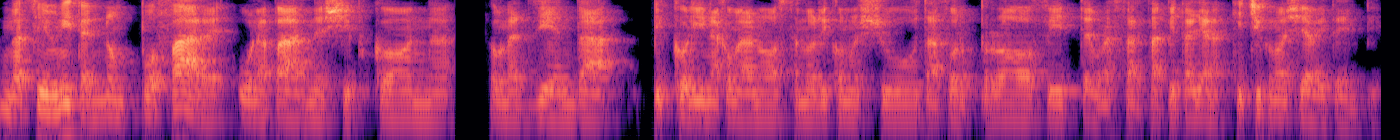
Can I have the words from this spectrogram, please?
Nazioni Unite non può fare una partnership con un'azienda piccolina come la nostra, non riconosciuta, for profit, una startup italiana, chi ci conosceva ai tempi.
